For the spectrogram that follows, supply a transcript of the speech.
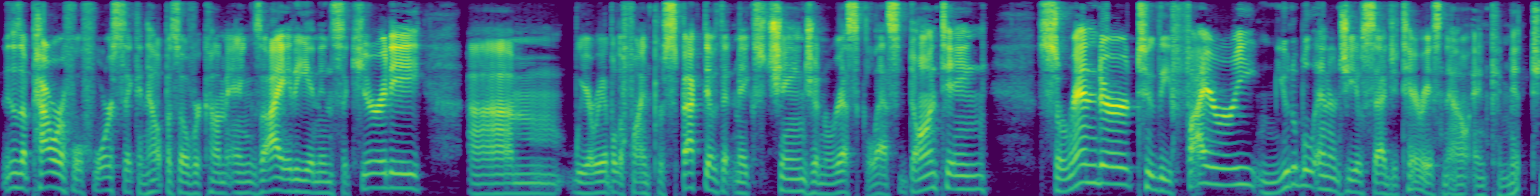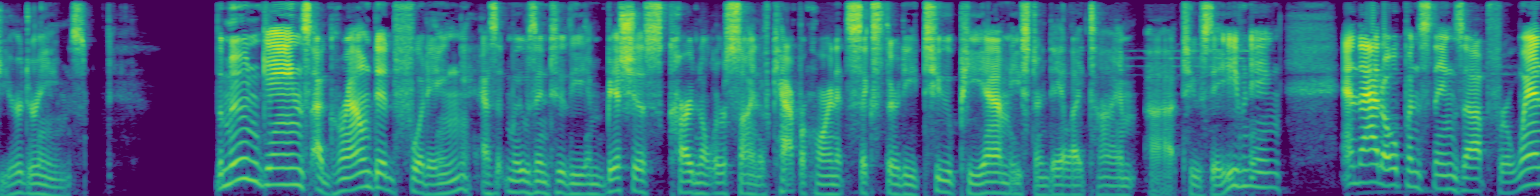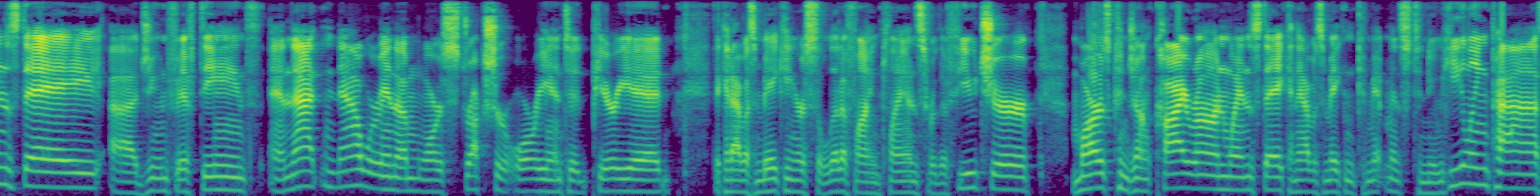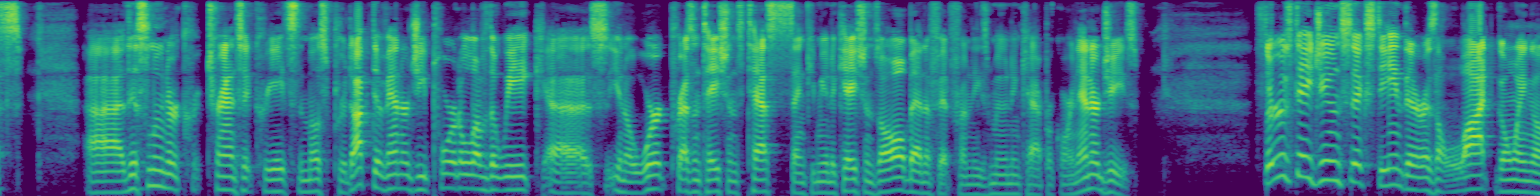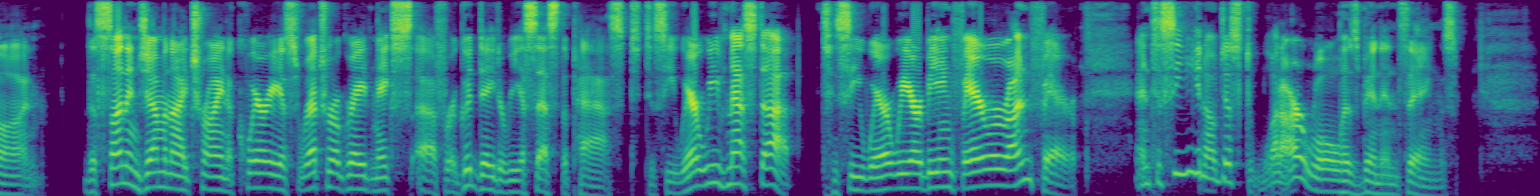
This is a powerful force that can help us overcome anxiety and insecurity, um, we are able to find perspective that makes change and risk less daunting. Surrender to the fiery, mutable energy of Sagittarius now and commit to your dreams. The moon gains a grounded footing as it moves into the ambitious cardinal earth sign of Capricorn at 6:32 p.m. Eastern Daylight Time uh, Tuesday evening and that opens things up for Wednesday, uh, June 15th. And that now we're in a more structure oriented period that can have us making or solidifying plans for the future. Mars conjunct Chiron Wednesday can have us making commitments to new healing paths. Uh, this lunar cr- transit creates the most productive energy portal of the week. Uh, you know, work, presentations, tests, and communications all benefit from these moon and Capricorn energies. Thursday, June 16, there is a lot going on. The Sun in Gemini trine Aquarius retrograde makes uh, for a good day to reassess the past, to see where we've messed up, to see where we are being fair or unfair, and to see, you know, just what our role has been in things.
